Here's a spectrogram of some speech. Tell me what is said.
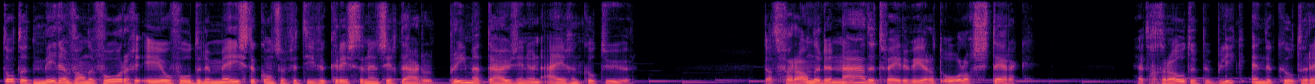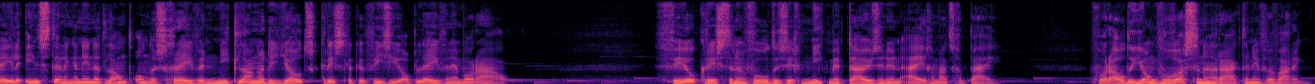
Tot het midden van de vorige eeuw voelden de meeste conservatieve christenen zich daardoor prima thuis in hun eigen cultuur. Dat veranderde na de Tweede Wereldoorlog sterk. Het grote publiek en de culturele instellingen in het land onderschreven niet langer de joods-christelijke visie op leven en moraal. Veel christenen voelden zich niet meer thuis in hun eigen maatschappij. Vooral de jongvolwassenen raakten in verwarring.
